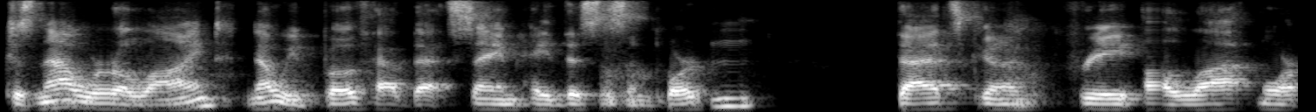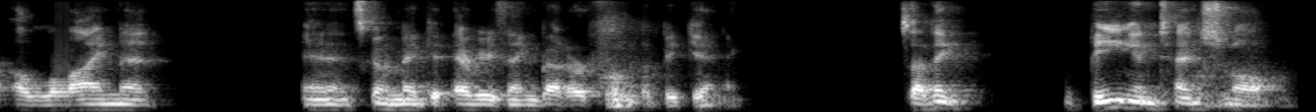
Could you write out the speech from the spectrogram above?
because now we're aligned. Now we both have that same, hey, this is important. That's going to create a lot more alignment and it's going to make it everything better from the beginning. So I think being intentional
